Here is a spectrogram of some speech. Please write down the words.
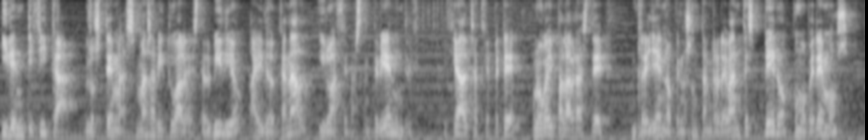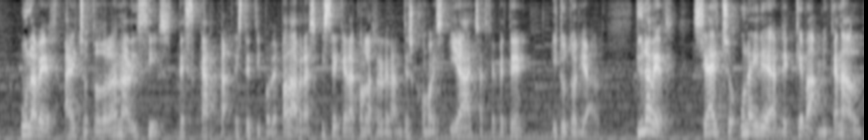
identifica los temas más habituales del vídeo, ahí del canal, y lo hace bastante bien, inteligencia artificial, ChatGPT. Luego hay palabras de relleno que no son tan relevantes, pero como veremos, una vez ha hecho todo el análisis, descarta este tipo de palabras y se queda con las relevantes como es IA, ChatGPT y tutorial. Y una vez se ha hecho una idea de qué va mi canal,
